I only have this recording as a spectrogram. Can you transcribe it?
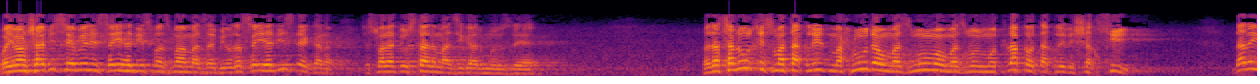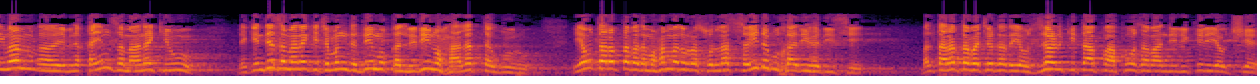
و امام شافعي سم ویلي صحیح حدیث پس ما مذهب یو دا صحیح حدیث دی کنه چې صلات استاد مازیګر موږ دی نو دا څلور قسمه تقلید محمود او مذموم او مذموم مطلق او تقلید شخصي دا د امام ابن قیم زمانہ کې وو لیکن د زمانہ کې چې موږ د دې مقلدینو حالت ته ګورو یو طرف ته د محمد رسول الله سید بخاری حدیثي بل طرف ته بچته یو زړ کتاب په پوزا باندې لیکلی یو شی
